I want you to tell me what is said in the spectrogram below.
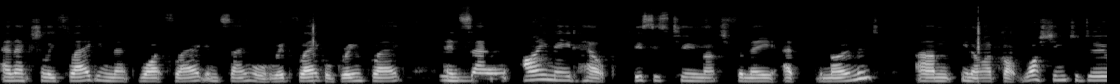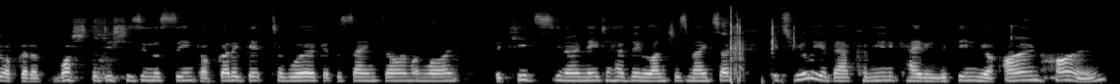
and actually flagging that white flag and saying, or red flag or green flag, mm-hmm. and saying, I need help. This is too much for me at the moment. Um, you know, I've got washing to do. I've got to wash the dishes in the sink. I've got to get to work at the same time online. The kids, you know, need to have their lunches made. So it's really about communicating within your own home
